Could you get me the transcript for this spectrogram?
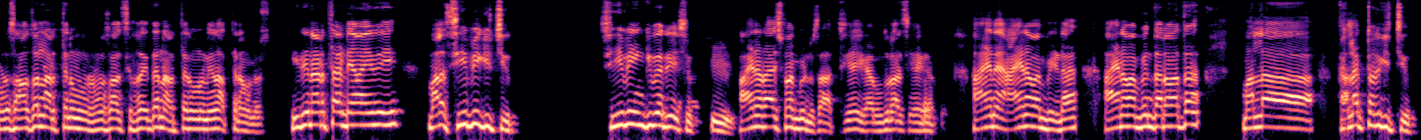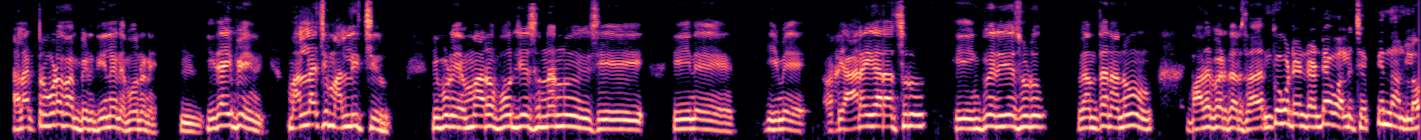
రెండు సంవత్సరాలు నడుతూనే ఉన్నాను రెండు సంవత్సరాలు అయితే నడుతూనే ఉన్నాను నేను అత్తనే ఉన్నాను ఇది నడతా అంటే ఏమైంది? మళ్ళీ సిబికి ఇచ్చారు సిబి ఎంక్వైరీ చేసారు ఉమ్. ఆయన రాసి పంపిండు సార్ సిఐ గారు రుద్రాజ్ సిఐ గారు. ఆయన ఆయన పంపిండా? ఆయన పంపిన తర్వాత మళ్ళా కలెక్టర్కి ఇచ్చారు కలెక్టర్ కూడా పంపిండు దీనిలోనే మొన్ననే. ఇది అయిపోయింది. మళ్ళీ వచ్చి మళ్ళీ ఇచ్చారు. ఇప్పుడు ఎంఆర్ఓ పోర్ చేస్తున్నాను ఈయన ఈమె ఆర్ఐ గారు వచ్చుడు ఈ ఎంక్వైరీ చేసుడు ఇదంతా నన్ను బాధ పెడతారు సార్. ఇంకొకటి ఏంటంటే వాళ్ళు చెప్పిన దాంట్లో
